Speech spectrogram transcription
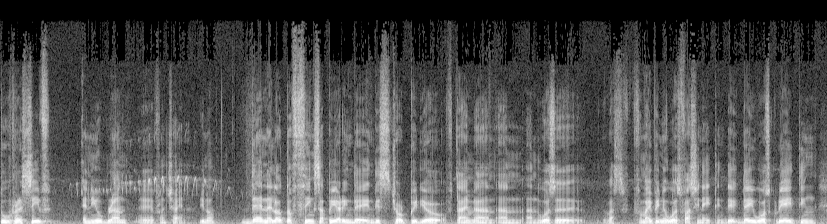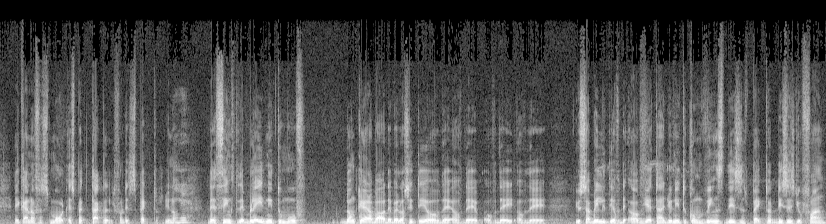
to receive a new brand uh, from China. You know, then a lot of things appear in the in this short period of time, and and and was a was, for my opinion, was fascinating. They, they was creating a kind of a small spectacle for the specter. You know, yeah. the things the blade need to move, don't care about the velocity of the of the of the of the usability of the object, and you need to convince this inspector this is your fan,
